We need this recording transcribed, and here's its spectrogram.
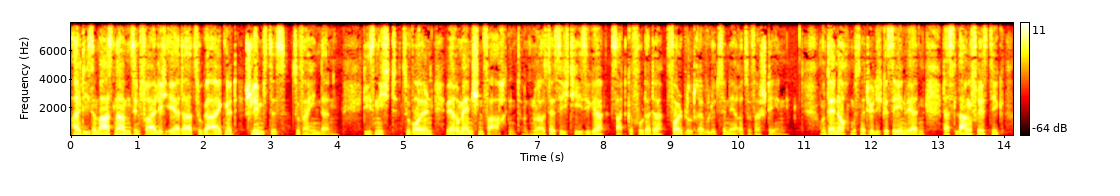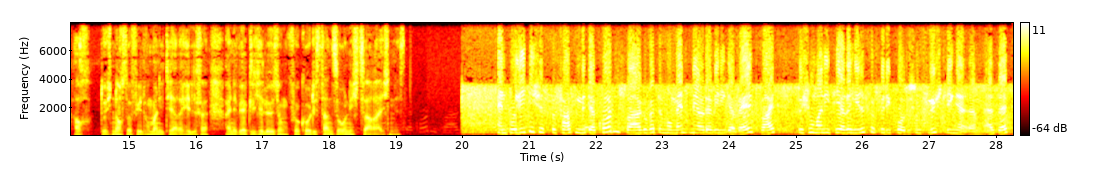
All diese Maßnahmen sind freilich eher dazu geeignet, Schlimmstes zu verhindern. Dies nicht zu wollen, wäre menschenverachtend und nur aus der Sicht hiesiger, sattgefutterter Vollblutrevolutionäre zu verstehen. Und dennoch muss natürlich gesehen werden, dass langfristig auch durch noch so viel humanitäre Hilfe eine wirkliche Lösung für Kurdistan so nicht zu erreichen ist. Ein politisches Befassen mit der Kurdenfrage wird im Moment mehr oder weniger weltweit durch humanitäre Hilfe für die kurdischen Flüchtlinge ähm, ersetzt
